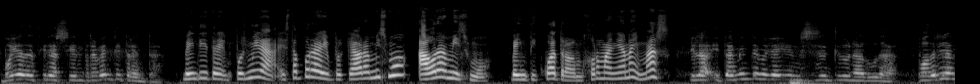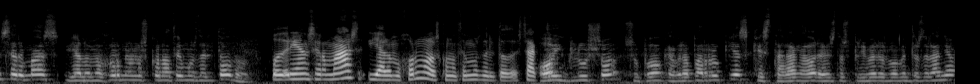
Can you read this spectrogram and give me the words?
Voy a decir así entre 20 y 30. 20 y 30. Pues mira, está por ahí, porque ahora mismo, ahora mismo, 24, a lo mejor mañana hay más. Y, la, y también tengo yo ahí en ese sentido una duda. ¿Podrían ser más y a lo mejor no los conocemos del todo? Podrían ser más y a lo mejor no los conocemos del todo, exacto. O incluso, supongo que habrá parroquias que estarán ahora en estos primeros momentos del año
